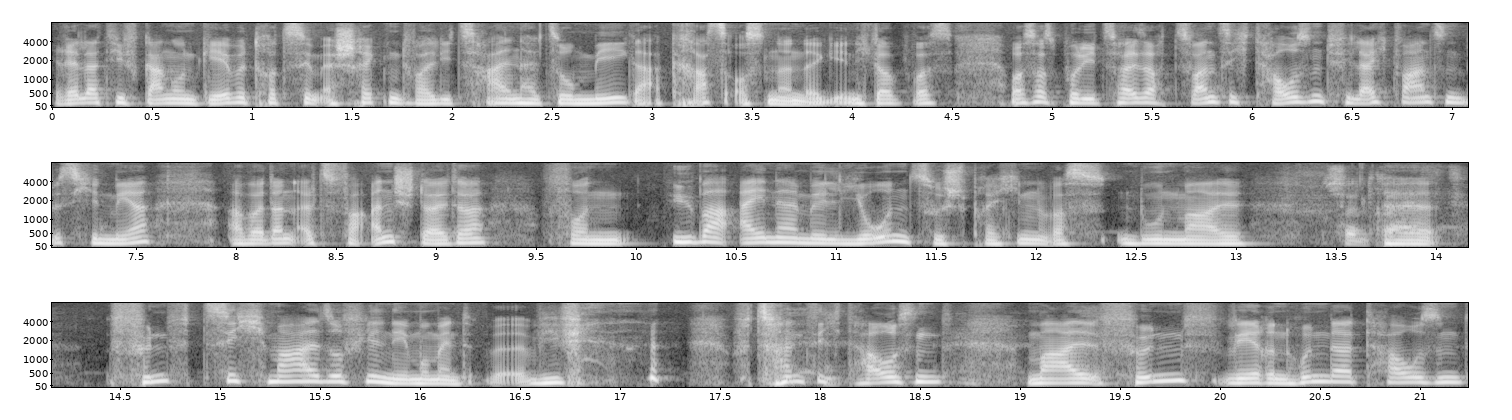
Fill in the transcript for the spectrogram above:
relativ gang und gäbe, trotzdem erschreckend, weil die Zahlen halt so mega krass auseinandergehen. Ich glaube, was, was das Polizei sagt, 20.000, vielleicht waren es ein bisschen mehr, aber dann als Veranstalter von über einer Million zu sprechen, was nun mal äh, 50 mal so viel, nee, Moment, äh, wie viel? 20.000 mal 5 wären 100.000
